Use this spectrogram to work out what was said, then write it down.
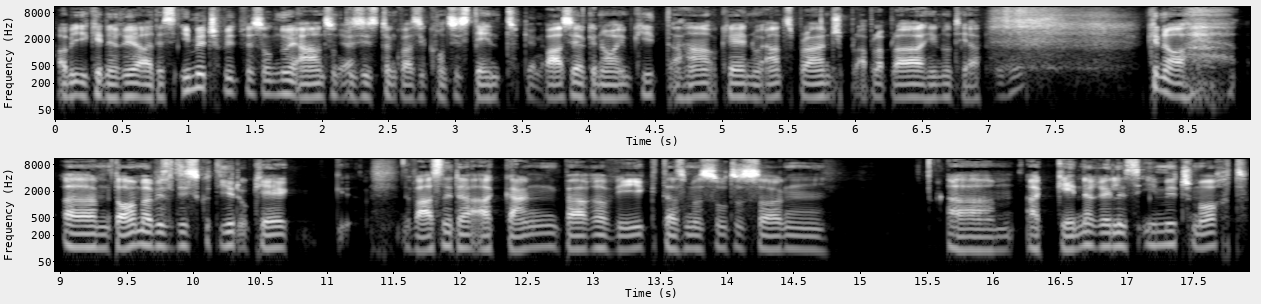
aber ich generiere auch das Image mit Version 01 und ja. das ist dann quasi konsistent. Genau. Quasi ja genau im Git, aha, okay, 01 Branch, bla bla bla, hin und her. Mhm. Genau. Ähm, da haben wir ein bisschen diskutiert, okay, war es nicht ein, ein gangbarer Weg, dass man sozusagen ähm, ein generelles Image macht,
